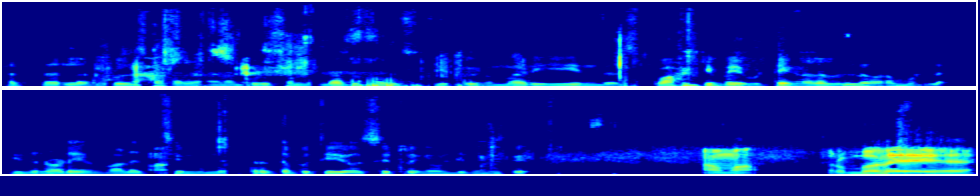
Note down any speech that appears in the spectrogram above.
அது தெரியல புதுசா கல்யாணம் புதுசா முன்னாடி சுத்திட்டு இருக்க மாதிரி இந்த ஸ்பாட்டிஃபை விட்டு எங்களால வெளில வர முடியல. இதனுடைய வளர்ச்சி முன்னேற்றத்தை பத்தி யோசிச்சுட்டு இருக்க வேண்டியது இருக்கு. ஆமா. ரொம்பவே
